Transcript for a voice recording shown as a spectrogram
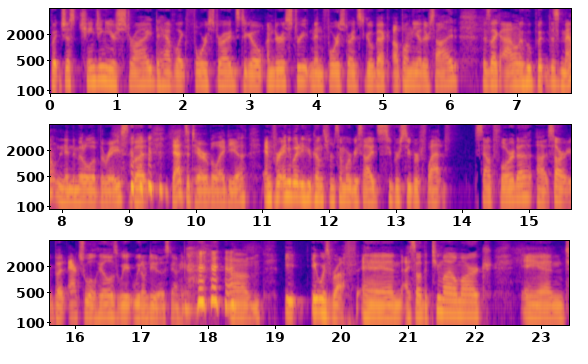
but just changing your stride to have like four strides to go under a street and then four strides to go back up on the other side. It's like, I don't know who put this mountain in the middle of the race, but that's a terrible idea. And for anybody who comes from somewhere besides super, super flat South Florida. Uh, sorry, but actual hills, we, we don't do those down here. um, it it was rough, and I saw the two mile mark, and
